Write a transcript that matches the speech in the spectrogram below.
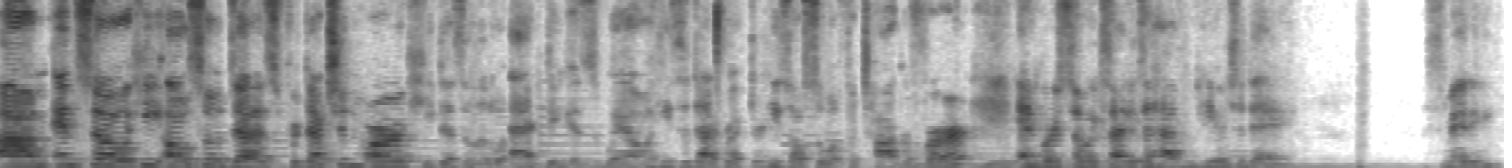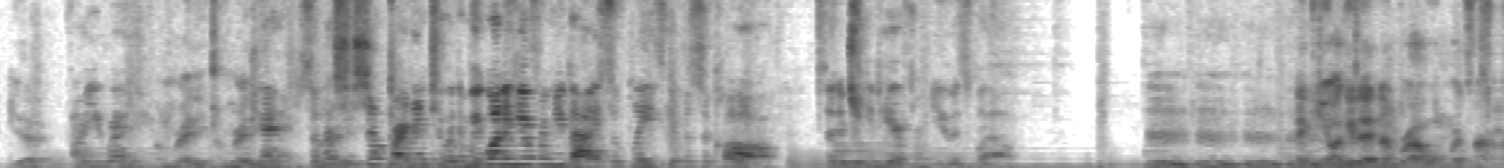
Um, and so he also does production work. He does a little acting as well. He's a director. He's also a photographer, and we're so excited to have him here today. Smitty, Yeah, are you ready? I'm ready. I'm ready. Okay, so I'm let's ready. just jump right into it. And we want to hear from you guys, so please give us a call so that we can hear from you as well. Mm, mm, mm, mm. Hey, can y'all get that number out one more time?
